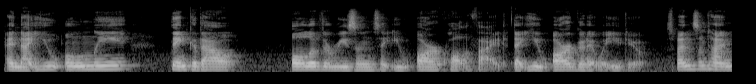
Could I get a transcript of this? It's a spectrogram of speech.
and that you only think about all of the reasons that you are qualified, that you are good at what you do spend some time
